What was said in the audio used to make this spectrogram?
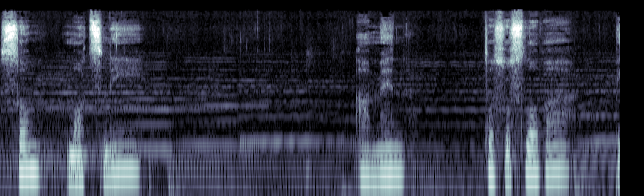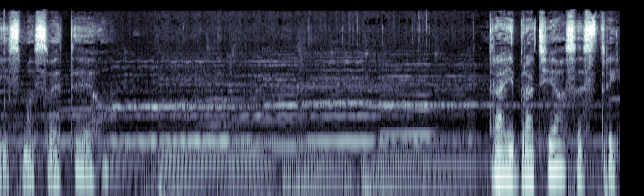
som mocný. Amen. To sú slova písma svätého. Drahí bratia a sestry,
